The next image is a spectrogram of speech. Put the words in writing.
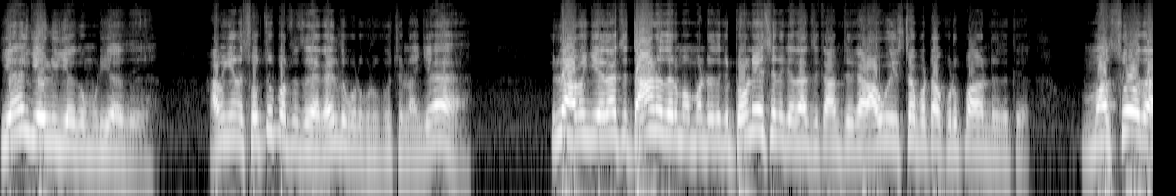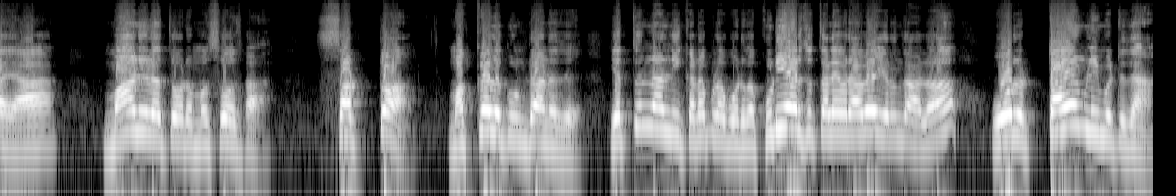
ஏன் கேள்வி கேட்க முடியாது? அவங்க என்ன சொத்து பத்திரத்தை கையெழுத்து போட்டு கொடுக்க சொன்னாங்க? இல்லை அவங்க ஏதாச்சும் தான தர்மம் பண்ணுறதுக்கு டொனேஷனுக்கு ஏதாச்சும் காமிச்சிருக்காரு? அவங்க இஷ்டப்பட்டால் கொடுப்பாங்கன்றதுக்கு. மசோதாயா? மாநிலத்தோட மசோதா. சட்டம். மக்களுக்கு உண்டானது. எத்தனை நாள் நீ கடப்பில் போடுவ? குடியரசுத் தலைவராகவே இருந்தாலும் ஒரு டைம் லிமிட்டு தான்.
